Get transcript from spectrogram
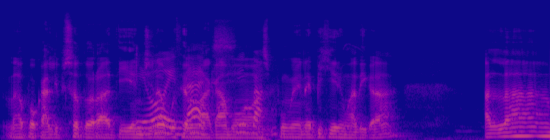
να, αποκαλύψω τώρα τι έντζινα που θέλω να κάνω ας πούμε, επιχειρηματικά. Αλλά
